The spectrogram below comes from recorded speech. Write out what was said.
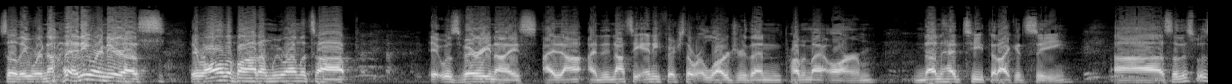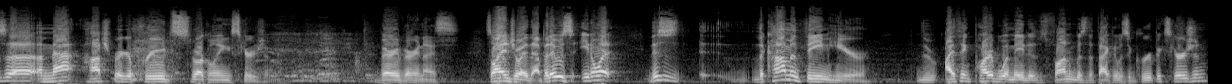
so they were not anywhere near us. They were all on the bottom. We were on the top. It was very nice. I, I did not see any fish that were larger than probably my arm. None had teeth that I could see. Uh, so this was a, a Matt Hochberg approved snorkeling excursion. Very, very nice. So I enjoyed that. But it was, you know what? This is the common theme here. The, I think part of what made it fun was the fact it was a group excursion.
